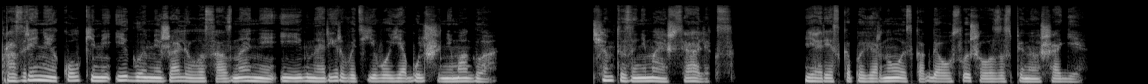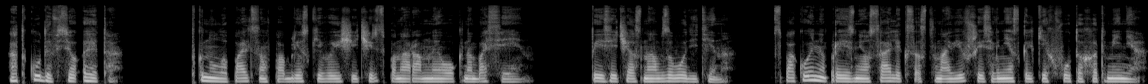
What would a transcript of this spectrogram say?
Прозрение колкими иглами жалило сознание, и игнорировать его я больше не могла. «Чем ты занимаешься, Алекс?» Я резко повернулась, когда услышала за спиной шаги. «Откуда все это?» Ткнула пальцем в поблескивающий через панорамные окна бассейн. «Ты сейчас на взводе, Тина», — спокойно произнес Алекс, остановившись в нескольких футах от меня.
